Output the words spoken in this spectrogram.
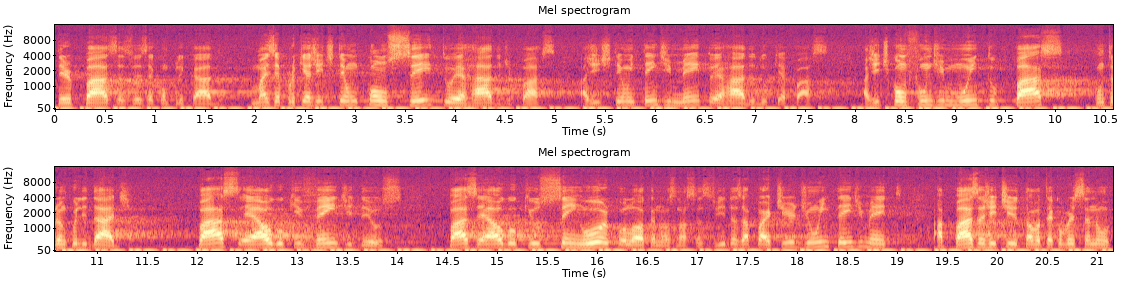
Ter paz às vezes é complicado, mas é porque a gente tem um conceito errado de paz. A gente tem um entendimento errado do que é paz. A gente confunde muito paz com tranquilidade. Paz é algo que vem de Deus. Paz é algo que o Senhor coloca nas nossas vidas a partir de um entendimento. A paz, a gente estava até conversando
